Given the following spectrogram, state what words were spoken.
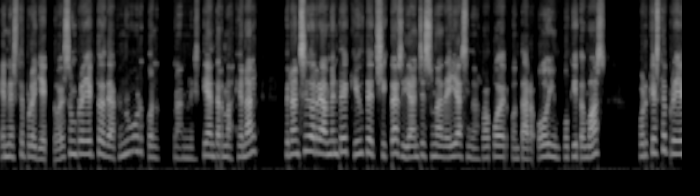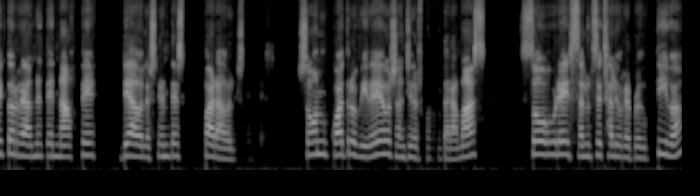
en este proyecto. Es un proyecto de ACNUR con Amnistía Internacional pero han sido realmente 15 chicas y Anche es una de ellas y nos va a poder contar hoy un poquito más, porque este proyecto realmente nace de adolescentes para adolescentes. Son cuatro videos, Anche nos contará más, sobre salud sexual y reproductiva,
